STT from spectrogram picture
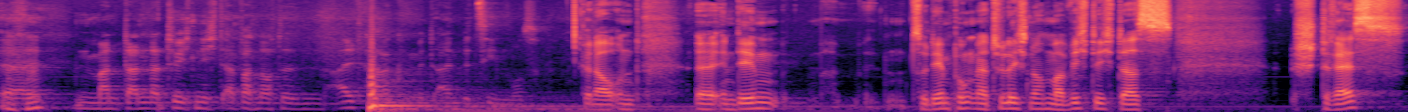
äh, mhm. man dann natürlich nicht einfach noch den Alltag mit einbeziehen muss. Genau, und äh, in dem, zu dem Punkt natürlich nochmal wichtig, dass Stress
